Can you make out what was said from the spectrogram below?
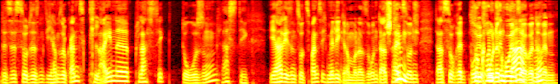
das ist so, das sind, die haben so ganz kleine Plastikdosen. Plastik. Ja, die sind so 20 Milligramm oder so. Und da ist Stimmt. halt so ein, da ist so Red So Bull ohne Konzentrat, Kohlensäure ne? drin.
